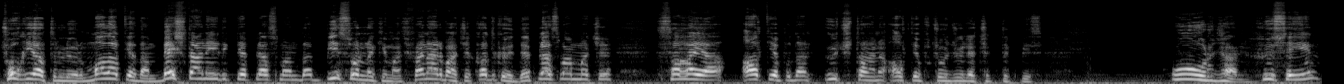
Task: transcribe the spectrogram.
Çok iyi hatırlıyorum. Malatya'dan 5 tane yedik deplasmanda. Bir sonraki maç Fenerbahçe Kadıköy deplasman maçı. Sahaya altyapıdan 3 tane altyapı çocuğuyla çıktık biz. Uğurcan, Hüseyin,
